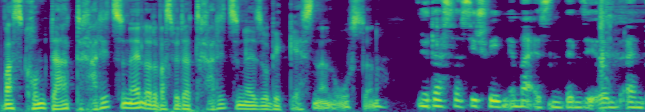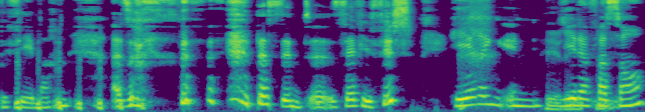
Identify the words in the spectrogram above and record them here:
Was kommt da traditionell oder was wird da traditionell so gegessen an Ostern? Ja, das, was die Schweden immer essen, wenn sie irgendein Buffet machen. Also das sind äh, sehr viel Fisch, Hering in Hering, jeder Fasson,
